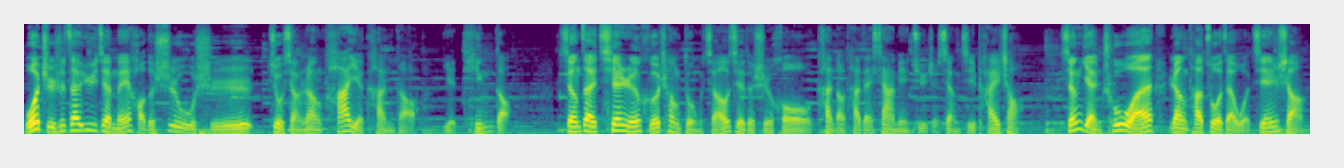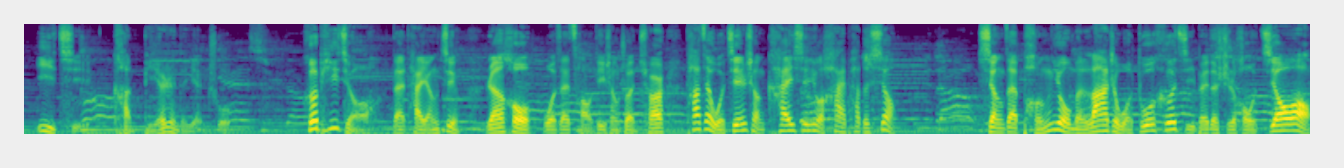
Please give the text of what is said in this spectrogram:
我只是在遇见美好的事物时，就想让她也看到，也听到。想在千人合唱《董小姐》的时候，看到她在下面举着相机拍照。想演出完，让她坐在我肩上，一起看别人的演出，喝啤酒，戴太阳镜，然后我在草地上转圈，她在我肩上开心又害怕的笑。想在朋友们拉着我多喝几杯的时候，骄傲、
